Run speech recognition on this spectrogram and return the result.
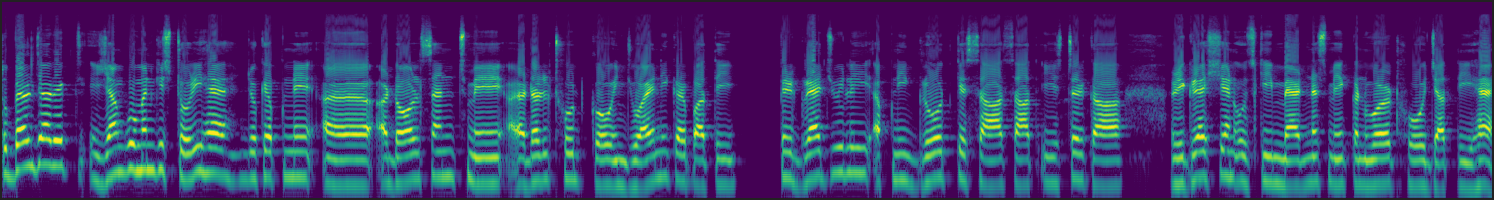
तो बेलजार एक यंग वुमेन की स्टोरी है, जो कि अपने अडोलसेंट में एडल्टहुड को इंजॉय नहीं कर पाती। फिर ग्रेजुअली अपनी ग्रोथ के साथ साथ ईस्टर का रिग्रेशन उसकी मैडनेस में कन्वर्ट हो जाती है।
